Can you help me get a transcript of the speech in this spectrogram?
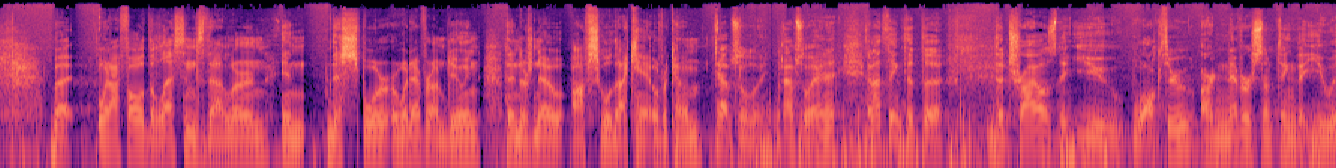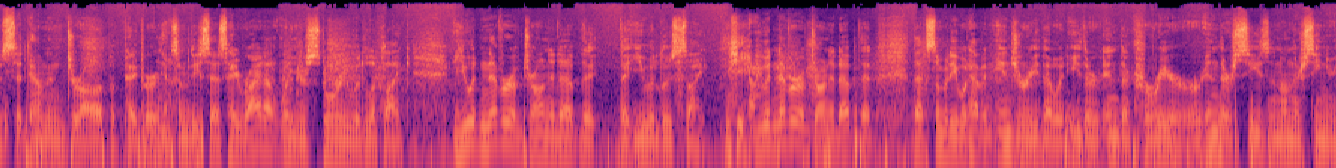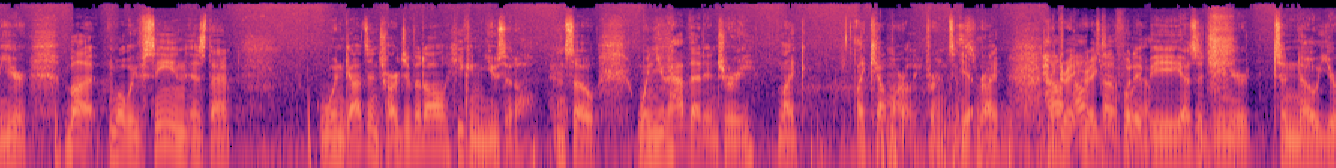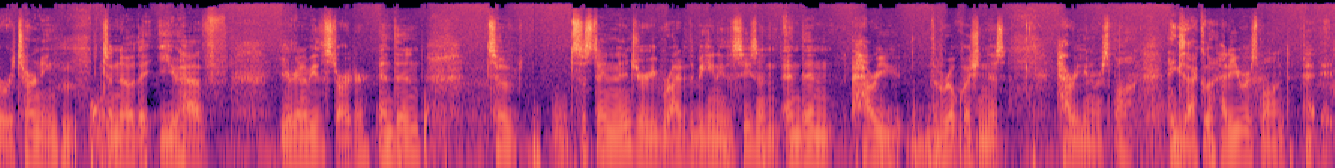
but when i follow the lessons that i learn in this sport or whatever i'm doing then there's no obstacle that i can't overcome Absolutely, absolutely, and, it, and I think that the the trials that you walk through are never something that you would sit down and draw up a paper and somebody says, "Hey, write out what your story would look like." You would never have drawn it up that that you would lose sight. Yeah. You would never have drawn it up that that somebody would have an injury that would either end their career or end their season on their senior year. But what we've seen is that when God's in charge of it all, He can use it all. And so when you have that injury, like like Kel Marley, for instance, Yeah. right? How, great- how great tough example, would it yeah. be as a junior to know you're returning, hmm. to know that you have you're going to be the starter, and then to sustain an injury right at the beginning of the season, and then how are you? The real question is, how are you going to respond? Exactly. How do you respond?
